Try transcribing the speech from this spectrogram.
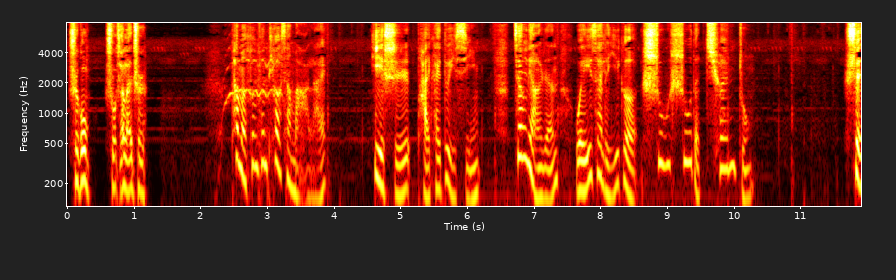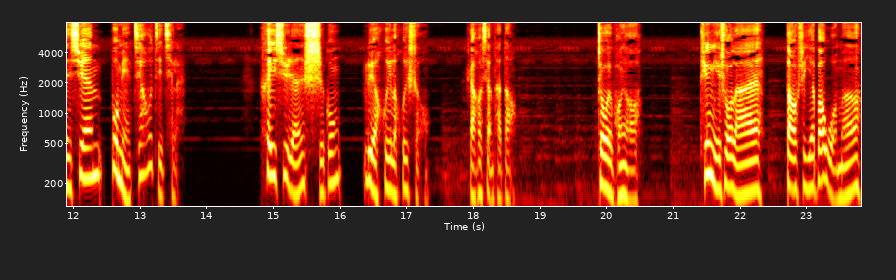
师公，属下来迟。”他们纷纷跳下马来，一时排开队形，将两人围在了一个疏疏的圈中。沈轩不免焦急起来。黑须人石公略挥了挥手，然后向他道：“这位朋友，听你说来，倒是也把我们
